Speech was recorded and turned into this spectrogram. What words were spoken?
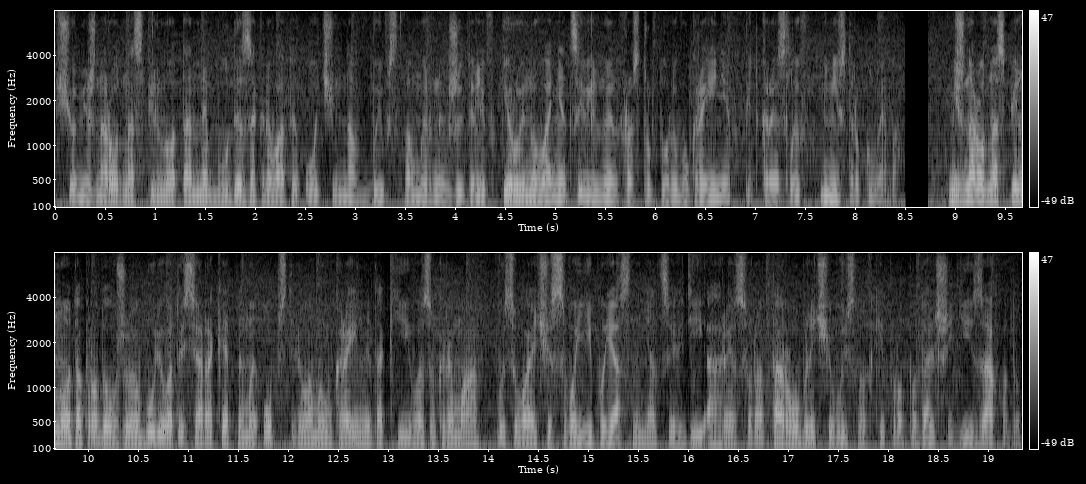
що міжнародна спільнота не буде закривати очі на вбивства мирних жителів і руйнування цивільної інфраструктури в Україні, підкреслив міністр Кулеба. Міжнародна спільнота продовжує обурюватися ракетними обстрілами України та Києва, зокрема, висуваючи свої пояснення цих дій агресора та роблячи висновки про подальші дії заходу.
